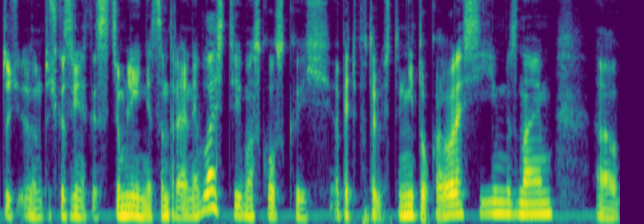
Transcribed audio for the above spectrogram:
точка зрения стремления центральной власти московской, опять повторюсь, это не только в России мы знаем, а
